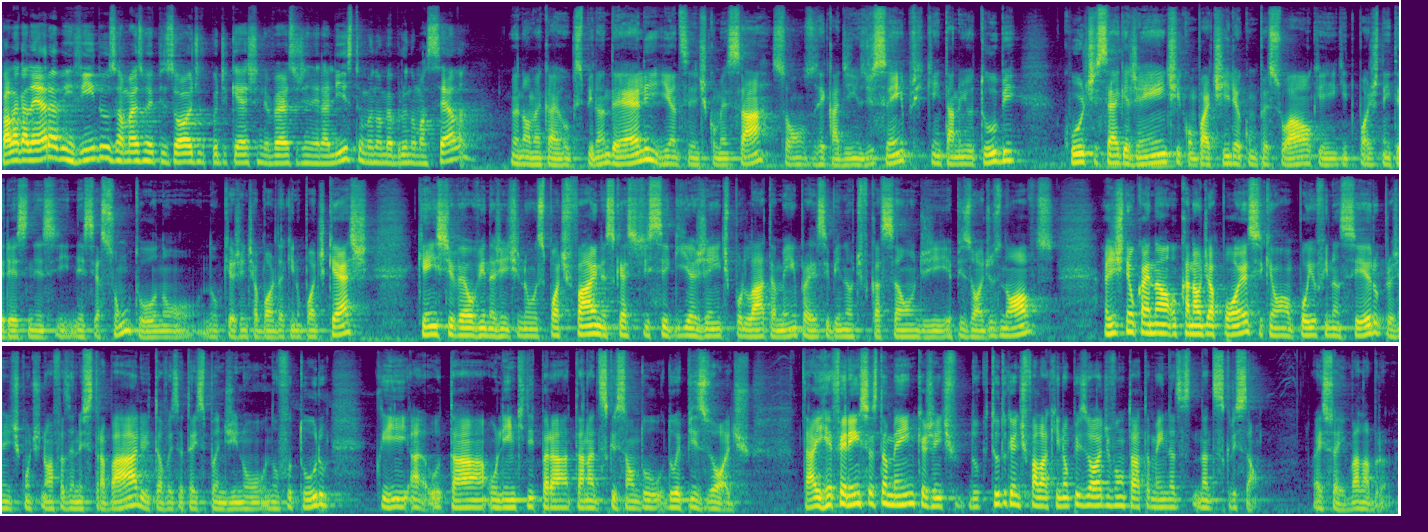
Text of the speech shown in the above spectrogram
Fala galera, bem-vindos a mais um episódio do podcast Universo Generalista. Meu nome é Bruno Macella. Meu nome é Caio Rux Pirandelli e antes de a gente começar, só uns recadinhos de sempre. Quem está no YouTube, curte, segue a gente, compartilha com o pessoal que, que pode ter interesse nesse, nesse assunto ou no, no que a gente aborda aqui no podcast. Quem estiver ouvindo a gente no Spotify, não esquece de seguir a gente por lá também para receber notificação de episódios novos. A gente tem o canal, o canal de Apoia-se, que é um apoio financeiro para a gente continuar fazendo esse trabalho e talvez até expandir no, no futuro. E a, o, tá, o link para tá na descrição do, do episódio. Tá? E referências também, que a gente, do, tudo que a gente falar aqui no episódio vão estar tá também na, na descrição. É isso aí, vai lá, Bruno.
